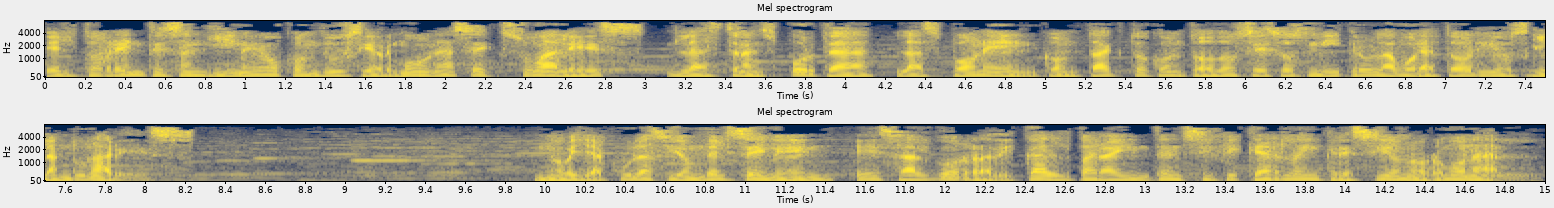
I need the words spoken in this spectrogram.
El torrente sanguíneo conduce hormonas sexuales, las transporta, las pone en contacto con todos esos microlaboratorios glandulares. No eyaculación del semen, es algo radical para intensificar la increción hormonal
